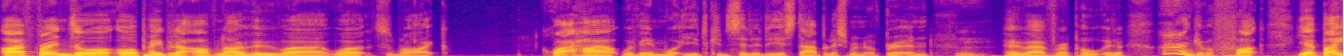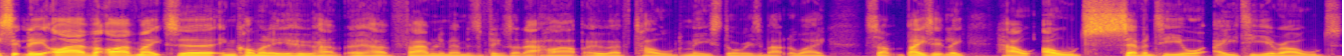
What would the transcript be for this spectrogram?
I have friends or, or people that I've know who uh, worked like quite high up within what you'd consider the establishment of Britain, who have reported. I don't give a fuck. Yeah, basically, I have I have mates uh, in comedy who have who have family members and things like that high up who have told me stories about the way. So basically, how old seventy or eighty year olds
